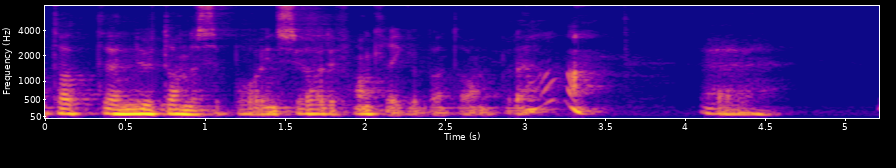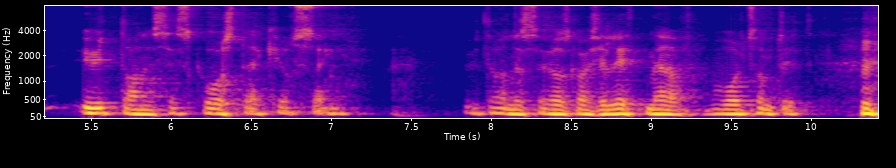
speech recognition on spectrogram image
har tatt en utdannelse på INSEAD i Frankrike, blant annet på det. Ah. Eh, utdannelse-kursing. Utdannelse høres kanskje litt mer voldsomt ut.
